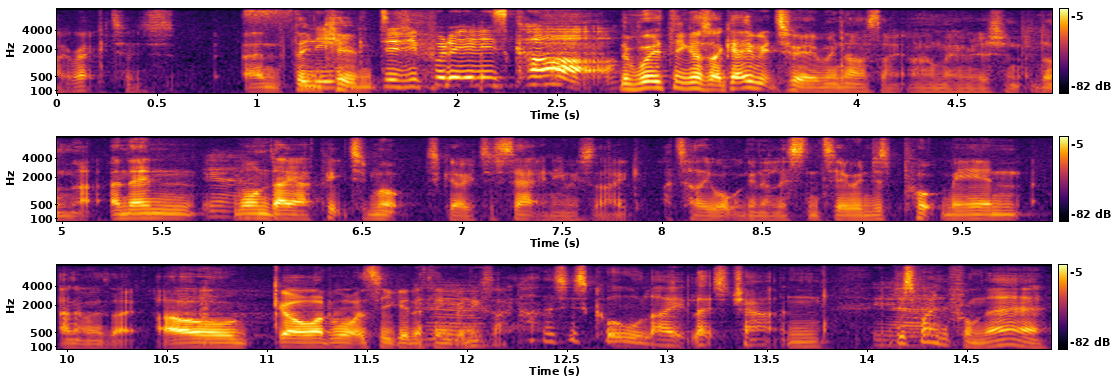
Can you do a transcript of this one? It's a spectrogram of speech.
directors, and Sneak- thinking. Did you put it in his car? The weird thing is, I gave it to him, and I was like, "Oh, maybe I shouldn't have done that." And then Yeah. one day, I picked him up to go to set, and he was like, "I tell you what, we're going to listen to," and just put me in. And I was like, "Oh God, what's he going to think?" And Yeah. he's like, "Oh, this is cool. Like, let's chat." And it just went from there.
